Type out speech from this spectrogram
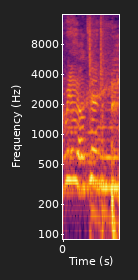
real than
